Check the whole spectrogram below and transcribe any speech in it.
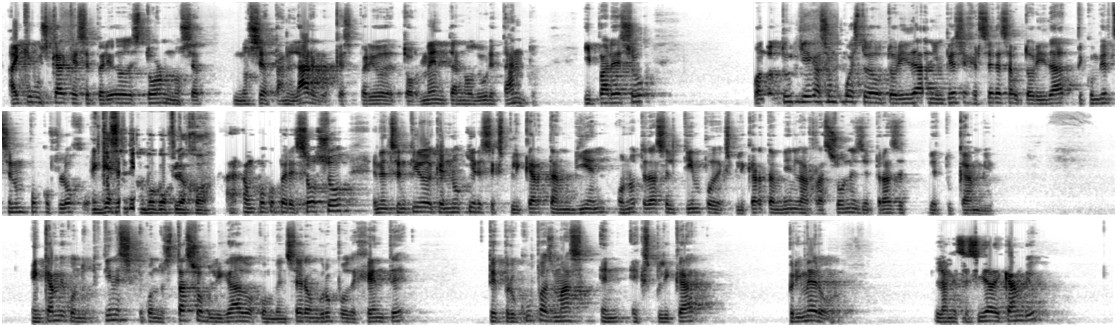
Hay que buscar que ese periodo de storm no sea, no sea tan largo, que ese periodo de tormenta no dure tanto. Y para eso, cuando tú llegas a un puesto de autoridad y empiezas a ejercer esa autoridad, te conviertes en un poco flojo. ¿En qué sentido un poco flojo? A, un poco perezoso, en el sentido de que no quieres explicar tan bien o no te das el tiempo de explicar también las razones detrás de tu cambio. En cambio, cuando, tienes, cuando estás obligado a convencer a un grupo de gente, te preocupas más en explicar, primero, la necesidad de cambio,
